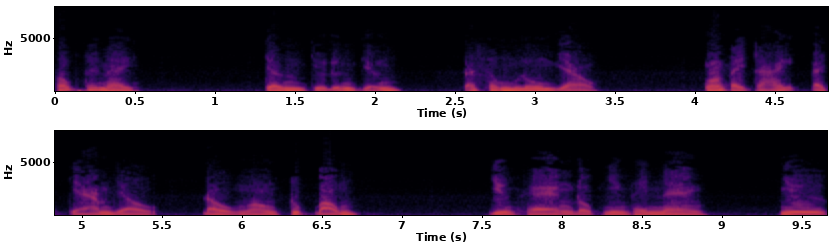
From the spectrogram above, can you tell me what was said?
tốt thế này. Chân chưa đứng vững, đã xông luôn vào. Ngón tay trái đã chạm vào đầu ngọn trúc bổng. Dương Khang đột nhiên thấy nàng như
